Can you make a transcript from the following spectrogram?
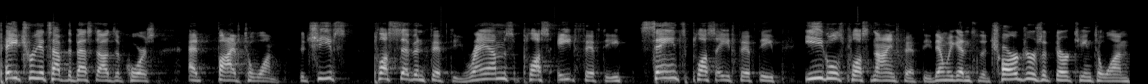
Patriots have the best odds, of course, at 5 to 1. The Chiefs, plus 750. Rams, plus 850. Saints, plus 850. Eagles, plus 950. Then we get into the Chargers at 13 to 1.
